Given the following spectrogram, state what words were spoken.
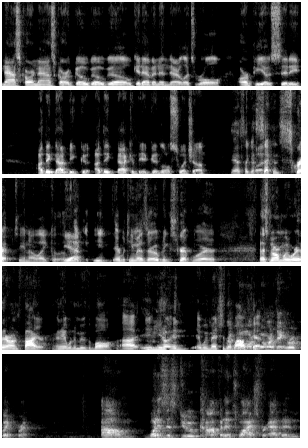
NASCAR, NASCAR, go, go, go, get Evan in there, let's roll RPO City. I think that'd be good. I think that could be a good little switch up. Yeah, it's like a But- second script, you know, like Yeah. like every team has their opening script where that's normally where they're on fire and able to move the ball. Uh, y- Mhm. you know, and, and we mentioned the Brent, one, more, Wildcat. one more thing, real quick, Brent. Um, what does this do confidence wise for Evan?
